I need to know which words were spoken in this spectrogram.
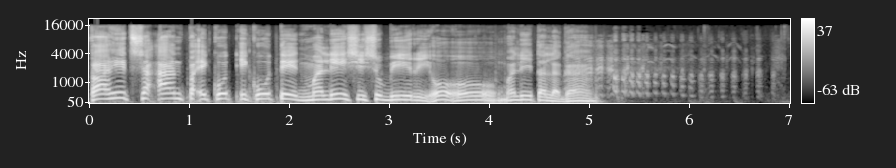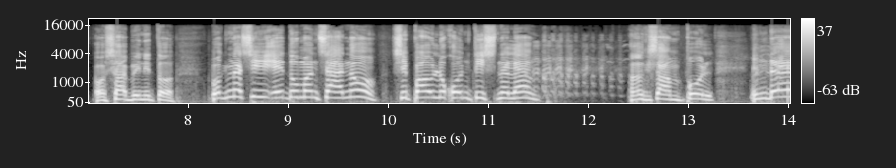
kahit saan paikot-ikutin, mali si Subiri. Oo, mali talaga. O sabi nito, wag na si Edo Manzano, si Paulo Contis na lang. Ang sample. Hindi.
